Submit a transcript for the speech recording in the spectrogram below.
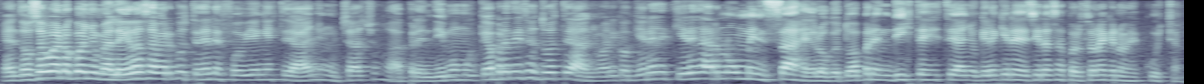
Entonces, bueno, coño, me alegra saber que a ustedes les fue bien este año, muchachos. Aprendimos muy... ¿Qué aprendiste tú este año, Marico? ¿Quieres, ¿Quieres darnos un mensaje de lo que tú aprendiste este año? ¿Qué le quieres decir a esas personas que nos escuchan?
